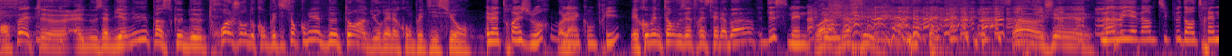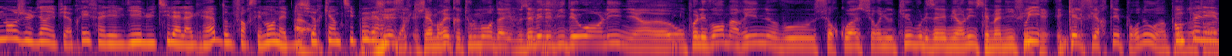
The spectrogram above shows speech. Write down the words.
En fait, euh, elle nous a bien eu parce que de trois jours de compétition, combien de temps a duré la compétition? Eh ben trois jours, voilà. vous l'avez compris. Et combien de temps vous êtes resté là-bas? Deux semaines. Voilà, merci. Ça, j'ai. Non, mais il y avait un petit peu d'entraînement, Julien, et puis après il fallait lier l'utile à l'agréable, donc forcément on a bifurqué un petit peu vers. Juste, j'aimerais que tout le monde aille. Vous avez les vidéos en ligne, hein. on peut les voir, Marine. Vous sur quoi? Sur YouTube, vous les avez mis en ligne, c'est magnifique. Et, quelle fierté pour nous. Hein, on peut les,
